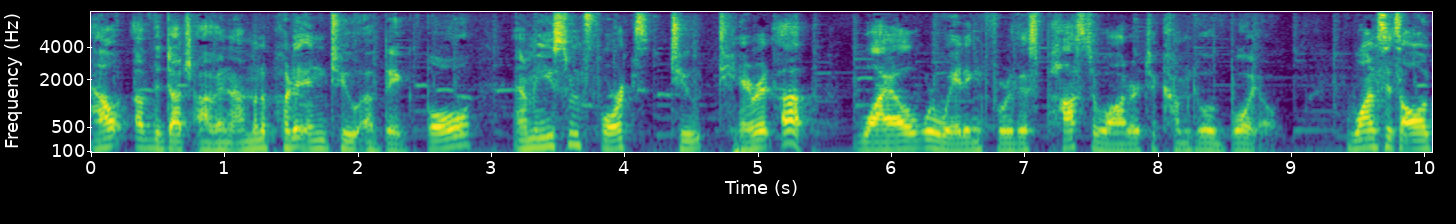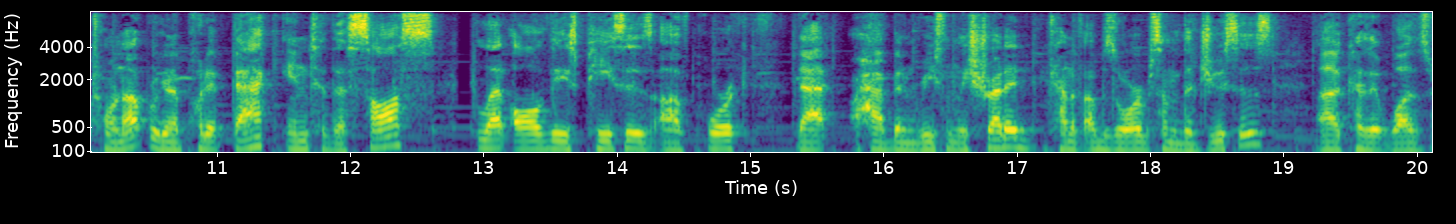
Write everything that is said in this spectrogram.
out of the Dutch oven. I'm gonna put it into a big bowl and I'm gonna use some forks to tear it up while we're waiting for this pasta water to come to a boil. Once it's all torn up, we're gonna put it back into the sauce, let all these pieces of pork that have been recently shredded kind of absorb some of the juices because uh, it was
